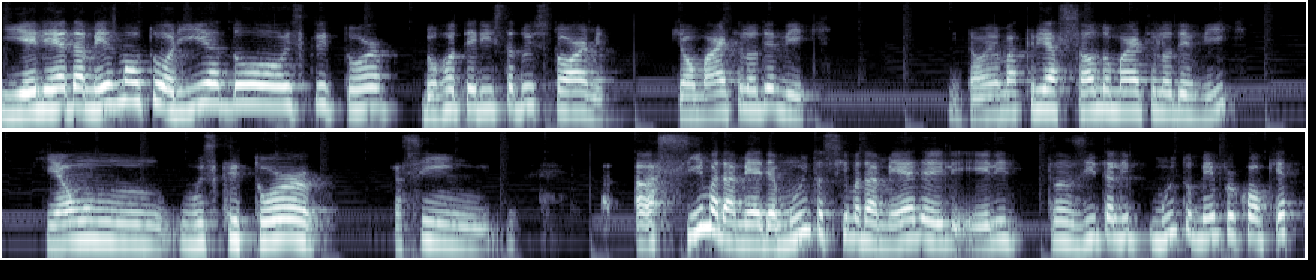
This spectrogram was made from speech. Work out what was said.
E ele é da mesma autoria do escritor, do roteirista do Storm, que é o Martin Lodevick. Então é uma criação do Martin Lodevick, que é um, um escritor assim acima da média, muito acima da média. Ele, ele transita ali muito bem por qualquer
